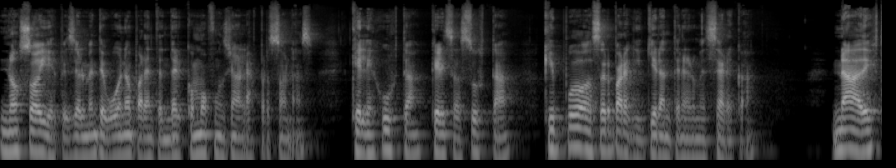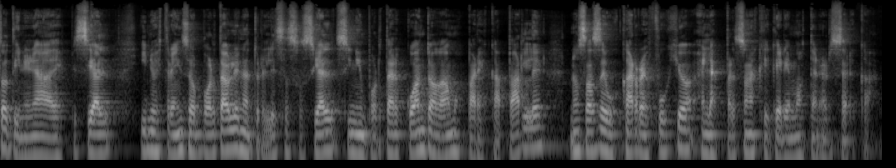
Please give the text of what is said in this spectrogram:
No soy especialmente bueno para entender cómo funcionan las personas, qué les gusta, qué les asusta, qué puedo hacer para que quieran tenerme cerca. Nada de esto tiene nada de especial y nuestra insoportable naturaleza social, sin importar cuánto hagamos para escaparle, nos hace buscar refugio en las personas que queremos tener cerca.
